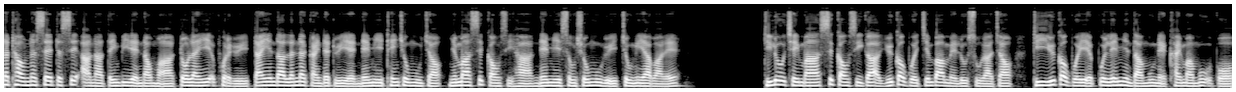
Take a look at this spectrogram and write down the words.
2021စစ်အာဏာသိမ်းပြီးတဲ့နောက်မှာတော်လှန်ရေးအဖွဲ့တွေတိုင်းရင်းသားလက်နက်ကင်တပ်တွေရဲ့နယ်မြေထိန်းချုပ်မှုကြောင့်မြန်မာစစ်ကောင်စီဟာနယ်မြေဆုံရှုံမှုတွေကြုံနေရပါတယ်။ဒီလိုအချိန်မှာစစ်ကောင်စီကရွေးကောက်ပွဲကျင်းပမယ်လို့ဆိုတာကြောင့်ဒီရွေးကောက်ပွဲရဲ့ပွင့်လင်းမြင်သာမှုနဲ့ခိုင်မာမှုအပေါ်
